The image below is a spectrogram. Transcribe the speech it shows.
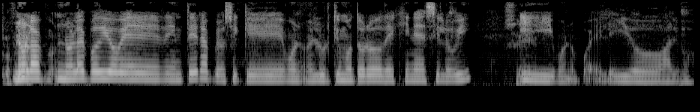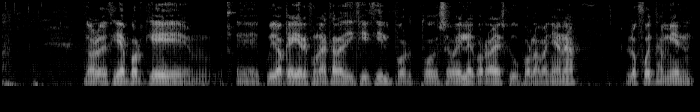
Rocío? No la, no la he podido ver entera, pero sí que, bueno, el último toro de Ginés sí lo vi Sí. y bueno, pues he leído algo. No, lo decía porque eh, cuidado que ayer fue una tarde difícil por todo ese baile de corrales que hubo por la mañana. Lo fue también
